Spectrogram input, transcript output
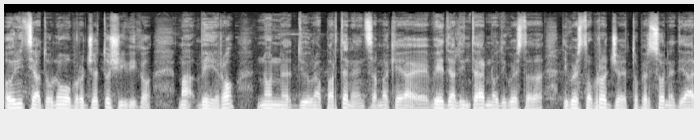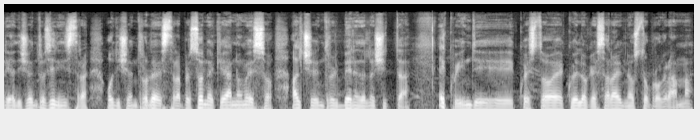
ho iniziato un nuovo progetto civico, ma vero, non di un'appartenenza, ma che eh, vede all'interno di, di questo progetto persone di area di centrosinistra o di centrodestra, persone che hanno messo al centro il bene della città e quindi questo è quello che sarà il nostro programma.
